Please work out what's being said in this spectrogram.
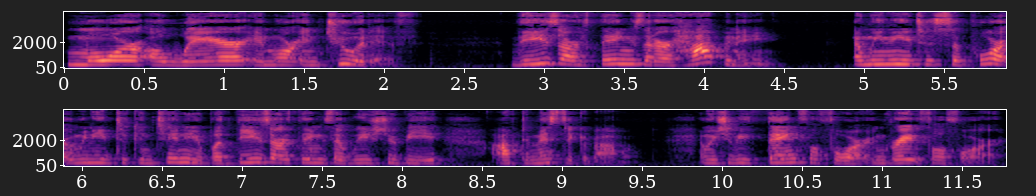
more aware and more intuitive. These are things that are happening and we need to support and we need to continue, but these are things that we should be optimistic about and we should be thankful for and grateful for.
